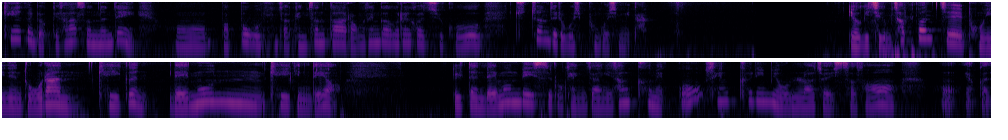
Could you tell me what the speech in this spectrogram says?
케이크를 몇 개 사왔었는데 어, 맛보고 진짜 괜찮다라고 생각을 해가지고 추천드리고 싶은 곳입니다. 여기 지금 첫 번째 보이는 노란 케이크는 레몬 케이크인데요. 일단 레몬 베이스로 굉장히 상큼했고 생크림이 올라져 있어서 어, 약간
